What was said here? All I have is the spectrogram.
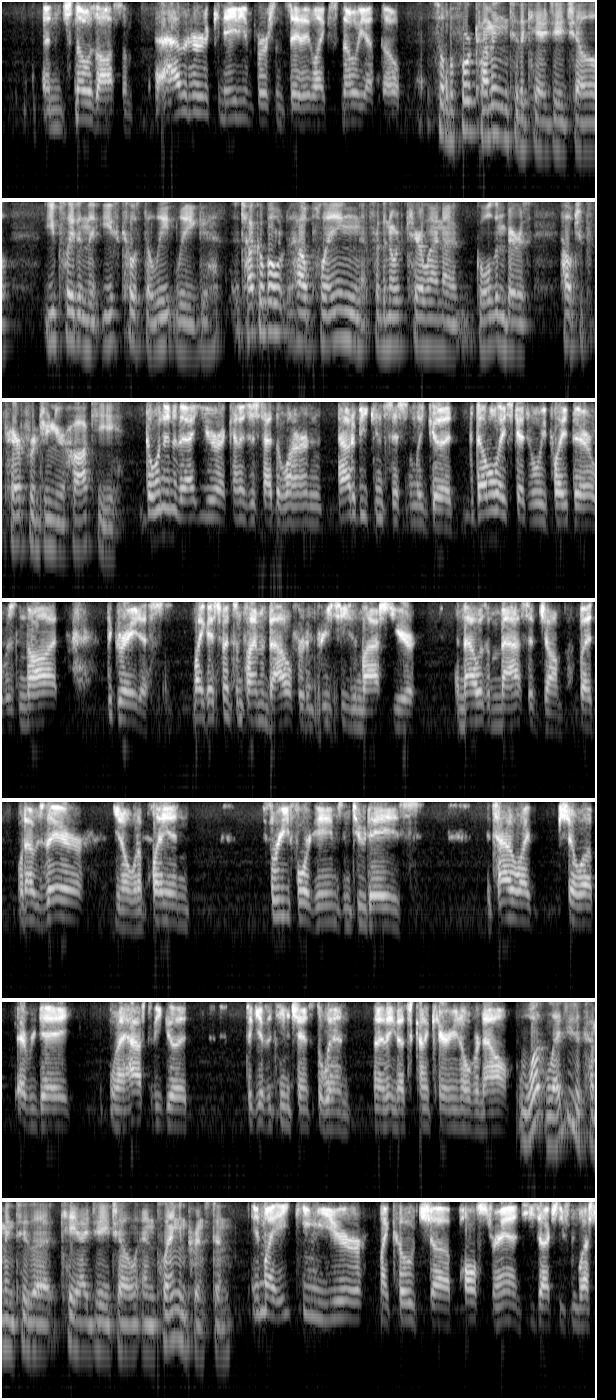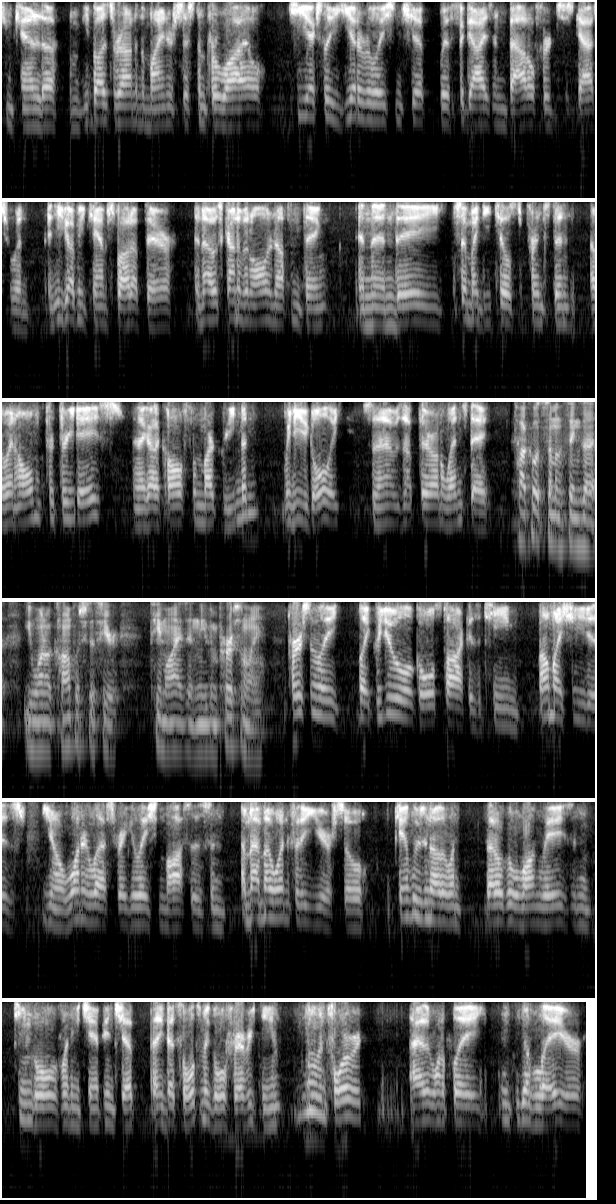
And snow is awesome. I haven't heard a Canadian person say they like snow yet, though. So before coming to the KIJHL, you played in the East Coast Elite League. Talk about how playing for the North Carolina Golden Bears helped you prepare for junior hockey. going into that year, I kind of just had to learn how to be consistently good. The double A schedule we played there was not the greatest. Like I spent some time in Battleford in preseason last year, and that was a massive jump. But when I was there, you know, when I'm playing three, four games in two days, it's how do I show up every day when I have to be good to give the team a chance to win. And I think that's kind of carrying over now. What led you to coming to the KIJHL and playing in Princeton? In my 18 year, my coach, uh, Paul Strand, he's actually from Western Canada. Um, he buzzed around in the minor system for a while. He actually he had a relationship with the guys in Battleford, Saskatchewan, and he got me camp spot up there. And that was kind of an all or nothing thing. And then they sent my details to Princeton. I went home for three days, and I got a call from Mark Greenman. We need a goalie. So then I was up there on a Wednesday. Talk about some of the things that you want to accomplish this year, team wise and even personally. Personally, like we do a little goals talk as a team. On my sheet is, you know, one or less regulation losses, and I'm at my one for the year, so can't lose another one. That'll go a long ways, and team goal of winning a championship. I think that's the ultimate goal for every team. Moving forward, I either want to play NCAA or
